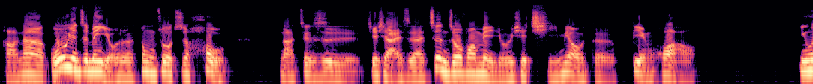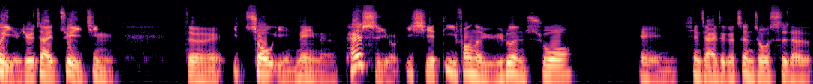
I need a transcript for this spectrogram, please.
好，那国务院这边有了动作之后，那这个是接下来是在郑州方面有一些奇妙的变化哦。因为也就在最近的一周以内呢，开始有一些地方的舆论说，诶，现在这个郑州市的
